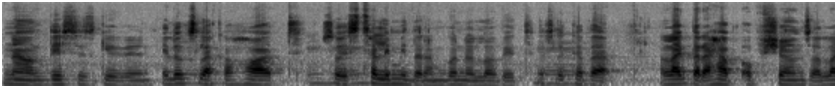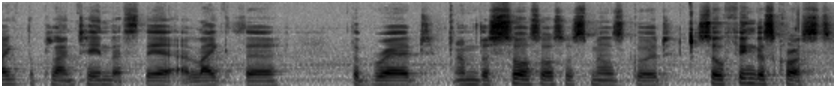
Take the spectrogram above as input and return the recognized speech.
Now this is given. It looks like a heart, so Mm-hmm. it's telling me that I'm gonna love it. Let's look at that. I like that I have options. I like the plantain that's there. I like the the bread, and the sauce also smells good. So fingers crossed.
